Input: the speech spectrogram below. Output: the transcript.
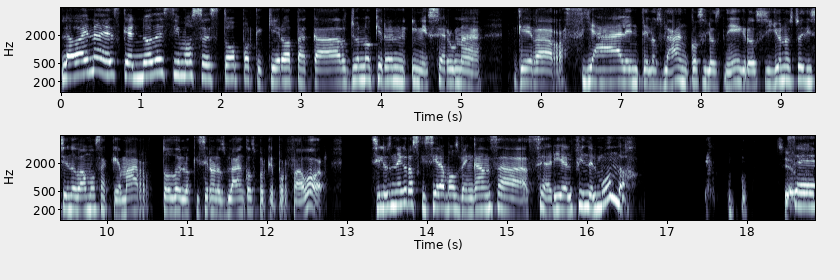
La vaina es que no decimos esto porque quiero atacar, yo no quiero iniciar una guerra racial entre los blancos y los negros, y yo no estoy diciendo vamos a quemar todo lo que hicieron los blancos porque por favor, si los negros quisiéramos venganza, se haría el fin del mundo. se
